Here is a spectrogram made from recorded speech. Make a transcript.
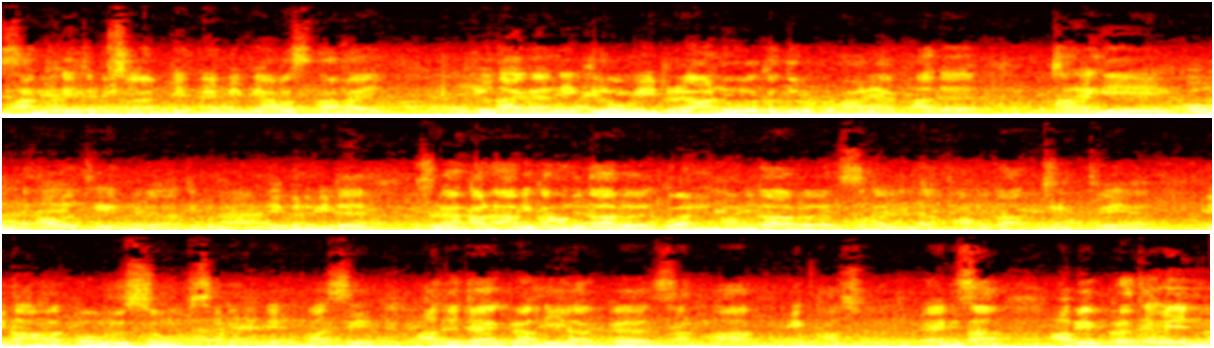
සංකේත කුසලම් පිරිනැමීමේ අවස්ථාවයි යොදාගන්නේ කිලෝමීටර 90ක දුර ප්‍රමාණයක් අද තරඟයේ ඔවුන් අවතීර්ණ වෙලා තිබුණා. ඒ වන විට ශ්‍රී ලංකා නාවික හමුදාව, ගුවන් හමුදාව සහ යුද හමුදා ත්‍රිත්වය ඉතාමත් උණුසුම් සටනකින් පස්සේ අද ජයග්‍රාහී ඉලක්ක සඳහා එක්හසු වෙනවා. ඒ නිසා අපි ප්‍රථමයෙන්ම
